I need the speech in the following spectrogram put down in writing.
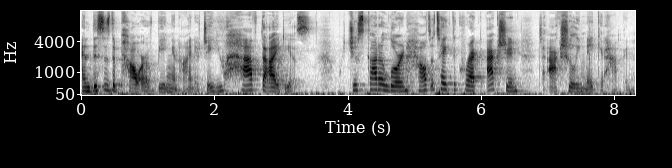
And this is the power of being an INFJ. You have the ideas. We just got to learn how to take the correct action to actually make it happen.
